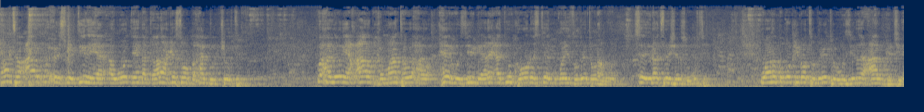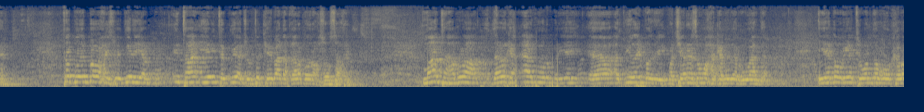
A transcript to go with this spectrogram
maanta caalamku wuxuu isweydiinayaa awooddee dhaqaalaha ka soo baxa gurjoogta waxaa la ogayaa caalamka maanta waxaa heer wasiir gaaray adduunka oo dhan sideed boqol iyo toddobiyo toban hablood sida united nations ku qortay waana boqolkiiba toddobiyo toban wasiirada caalamka jira. Dad badan baa waxay isweydiinayaan intaa iyo inta guryaha joogta keebaa dhaqaalo badan wax soo saaray. Maanta hablaha dalalka aada u horumariyey adduunyada in badan ay majeeraysan waxaa ka mid ah ruwanda iyo dhowr iyo toban dal oo kale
